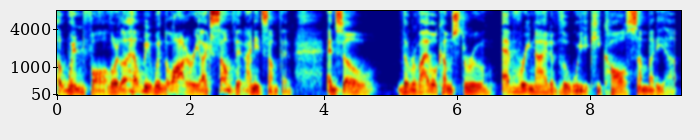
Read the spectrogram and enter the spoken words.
a windfall? Lord, help me win the lottery, like something. I need something. And so the revival comes through every night of the week. He calls somebody up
